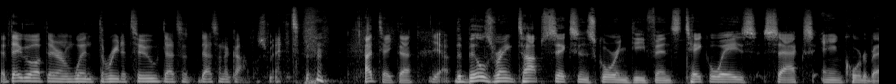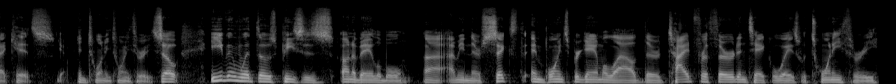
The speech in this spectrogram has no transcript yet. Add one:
If they go up there and win three to two, that's a, that's an accomplishment. I'd take that. Yeah. The Bills ranked top six in scoring defense, takeaways, sacks, and quarterback hits in 2023. So even with those pieces unavailable, uh, I mean, they're sixth in points per game allowed. They're tied for third in takeaways with 23.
